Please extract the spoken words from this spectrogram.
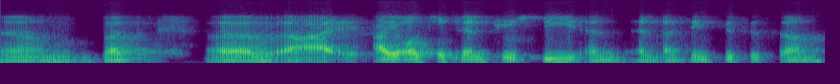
Um, but uh, I, I also tend to see, and, and I think this is um,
